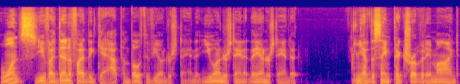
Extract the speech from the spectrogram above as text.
Once you've identified the gap and both of you understand it, you understand it, they understand it, and you have the same picture of it in mind,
